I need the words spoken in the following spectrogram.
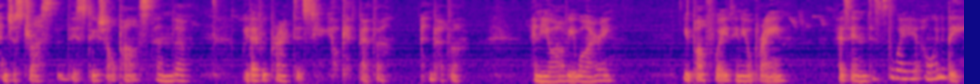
And just trust that this too shall pass. And uh, with every practice, you'll get better and better and you are rewiring your pathways in your brain, as in, this is the way I want to be.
